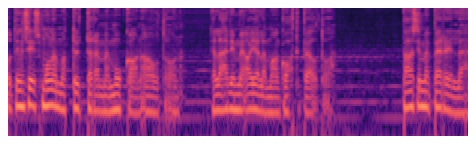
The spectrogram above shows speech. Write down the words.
Otin siis molemmat tyttäremme mukaan autoon ja lähdimme ajelemaan kohti peltoa. Pääsimme perille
